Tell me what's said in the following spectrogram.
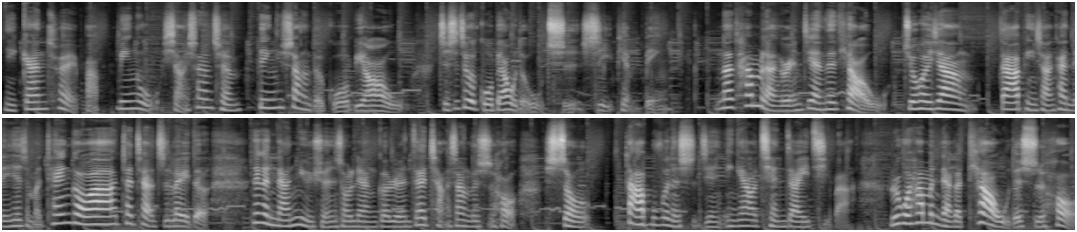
你干脆把冰舞想象成冰上的国标舞，只是这个国标舞的舞池是一片冰。那他们两个人既然在跳舞，就会像大家平常看的一些什么 Tango 啊、恰恰之类的，那个男女选手两个人在场上的时候手。大部分的时间应该要牵在一起吧。如果他们两个跳舞的时候，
